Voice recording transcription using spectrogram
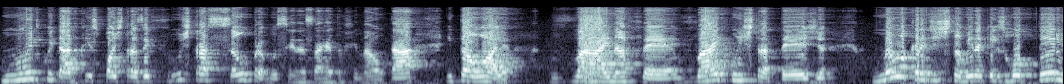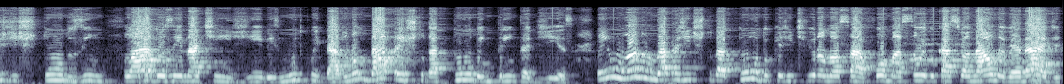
Muito cuidado, porque isso pode trazer frustração para você nessa reta final, tá? Então, olha, vai na fé, vai com estratégia não acredite também naqueles roteiros de estudos inflados e inatingíveis. Muito cuidado. Não dá para estudar tudo em 30 dias. Em um ano não dá para a gente estudar tudo que a gente viu na nossa formação educacional, não é verdade?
